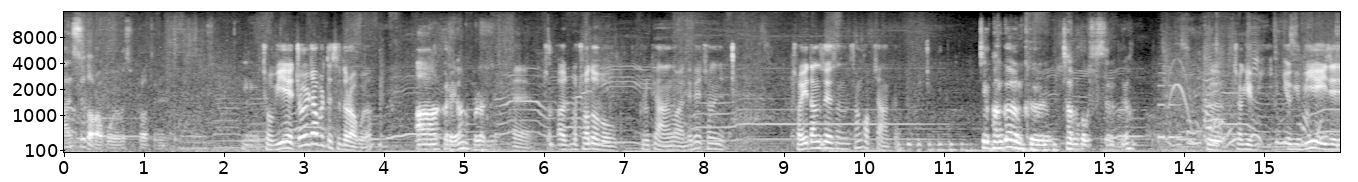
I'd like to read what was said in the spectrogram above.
안 쓰더라고, 여기서 브러드를. 저 위에 쫄 잡을 때 쓰더라고요 아 그래요? 몰랐네 네, 저, 아, 뭐 저도 뭐 그렇게 안 하는 거 같은데 저는 저희 단수에서는 상관없지 않을까요? 지금 방금 그 쓰는 거예요? 그 저기 위- 여기 위에 이제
